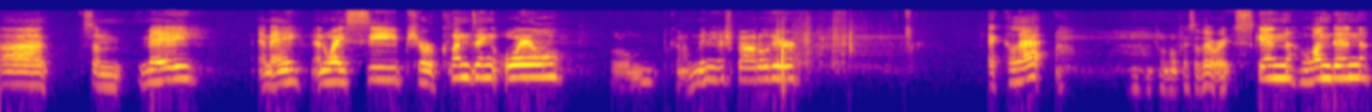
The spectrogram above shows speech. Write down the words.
Uh, some May, M-A, NYC Pure Cleansing Oil. Little kind of mini-ish bottle here. Eclat. I don't know if I said that right. Skin London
